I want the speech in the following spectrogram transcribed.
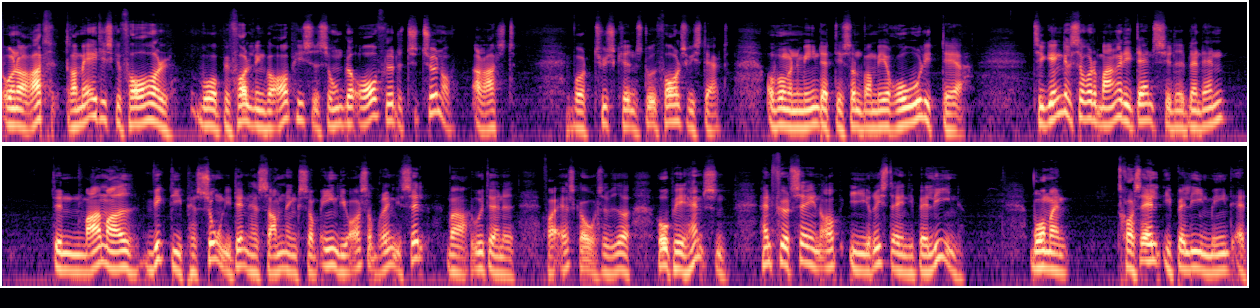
Under ret dramatiske forhold, hvor befolkningen var ophidset, så hun blev overflyttet til Tønder arrest, hvor tyskheden stod forholdsvis stærkt, og hvor man mente, at det sådan var mere roligt der. Til gengæld så var der mange af de dansksindede, blandt andet den meget, meget vigtige person i den her sammenhæng, som egentlig også oprindeligt selv var uddannet fra Askov og så videre, H.P. Hansen, han førte sagen op i rigsdagen i Berlin, hvor man trods alt i Berlin mente, at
